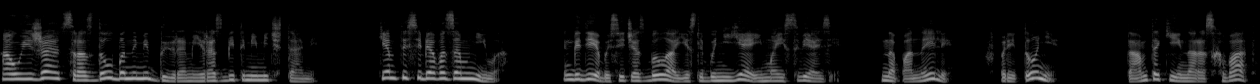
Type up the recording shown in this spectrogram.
а уезжают с раздолбанными дырами и разбитыми мечтами. Кем ты себя возомнила? Где бы сейчас была, если бы не я и мои связи? На панели? В притоне? Там такие на расхват.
